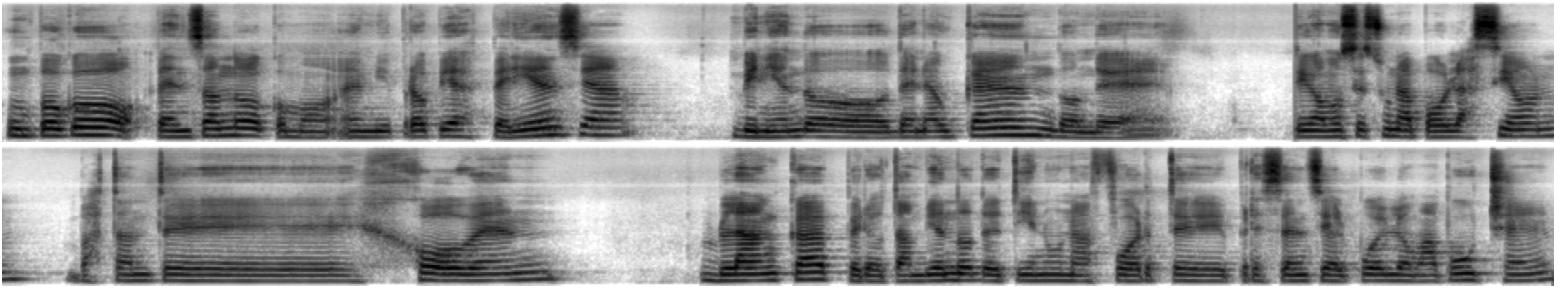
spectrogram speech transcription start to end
Un poco pensando como en mi propia experiencia, viniendo de Neuquén, donde, digamos, es una población bastante joven, blanca, pero también donde tiene una fuerte presencia el pueblo mapuche.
